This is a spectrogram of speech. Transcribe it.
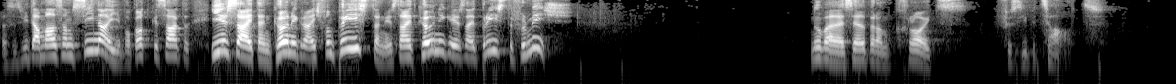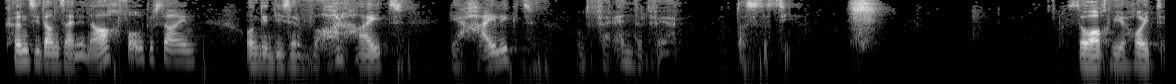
Das ist wie damals am Sinai, wo Gott gesagt hat, ihr seid ein Königreich von Priestern, ihr seid Könige, ihr seid Priester für mich. Nur weil er selber am Kreuz für sie bezahlt, können sie dann seine Nachfolger sein und in dieser Wahrheit geheiligt und verändert werden. Das ist das Ziel. So auch wir heute.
